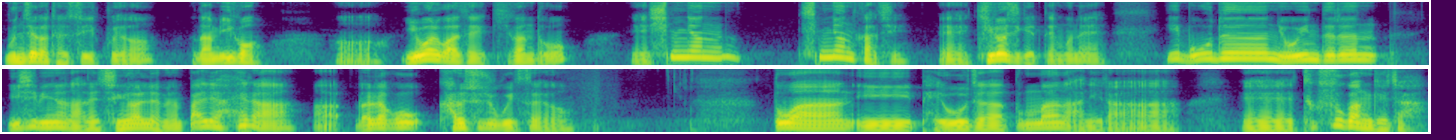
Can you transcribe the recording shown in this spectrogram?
문제가 될 수 있고요. 그다음 이거 어, 2월 과세 기간도 예, 10년 10년까지 예, 길어지기 때문에 이 모든 요인들은 22년 안에 증여하려면 빨리 해라 아, 라고 가르쳐 주고 있어요. 또한 이 배우자뿐만 아니라 예, 특수관계자,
